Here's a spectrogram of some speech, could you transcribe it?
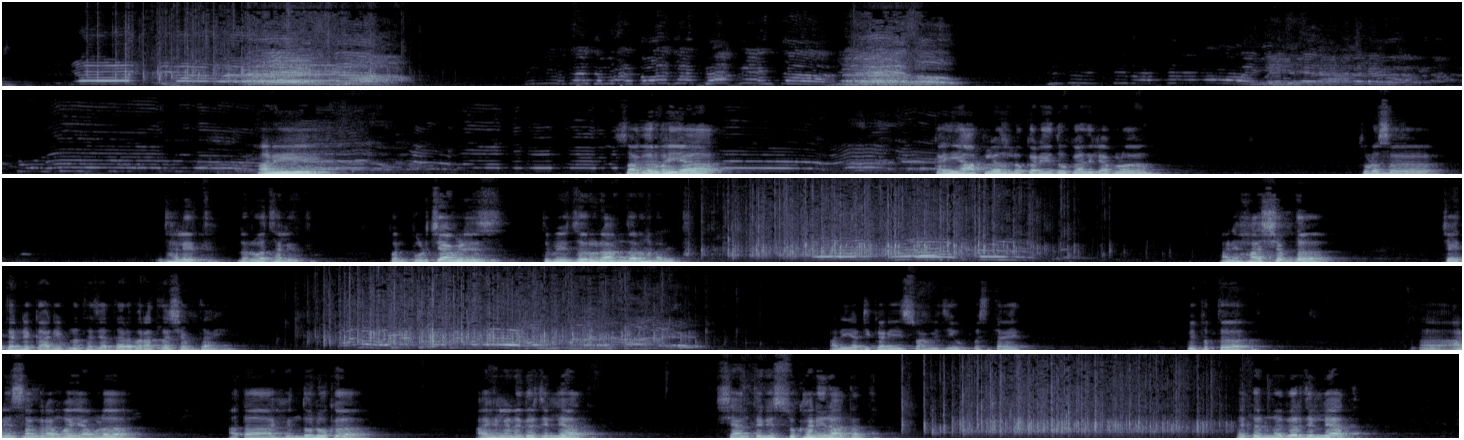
आणि सागर भैया काही आपल्याच लोकांनी धोका दिल्यामुळं थोडंसं झालीत नर्वस झालीत पण पुढच्या वेळेस तुम्ही जरूर आमदार होणार आहेत. आणि हा शब्द चैतन्य कानिपनाथाच्या दरबारातला शब्द आहे. आणि या ठिकाणी स्वामीजी उपस्थित आहेत. मी फक्त आणि संग्राम भैयामुळं आता हिंदू लोक अहिल्यानगर जिल्ह्यात शांतीने सुखाने राहतात. नाहीतर नगर जिल्ह्यात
